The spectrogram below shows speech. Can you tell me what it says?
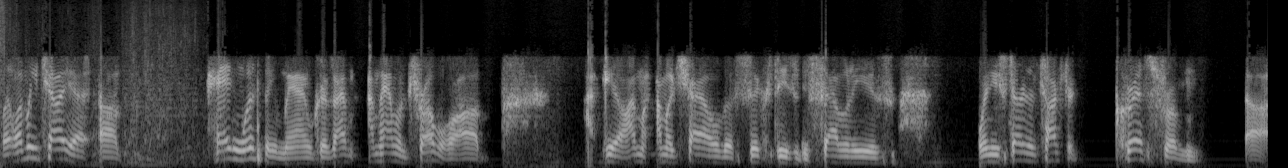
But let me tell you, uh, hang with me, man, because I'm I'm having trouble. Uh, you know, I'm a, I'm a child of the '60s and '70s. When you started to talk to Chris from uh,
